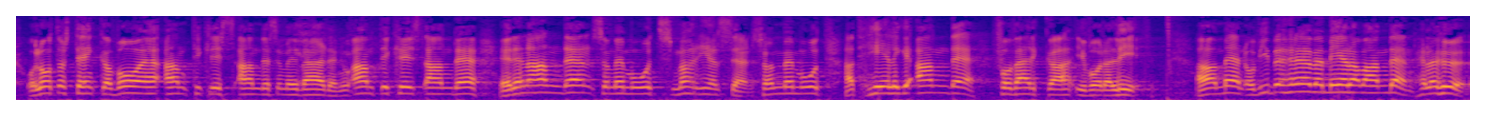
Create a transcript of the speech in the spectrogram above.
och låt oss tänka, vad är antikrist ande som är i världen? Jo, antikrist ande är den anden som är emot smörjelsen, som är emot att helige ande får verka i våra liv. Amen, och vi behöver mer av anden, eller hur?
